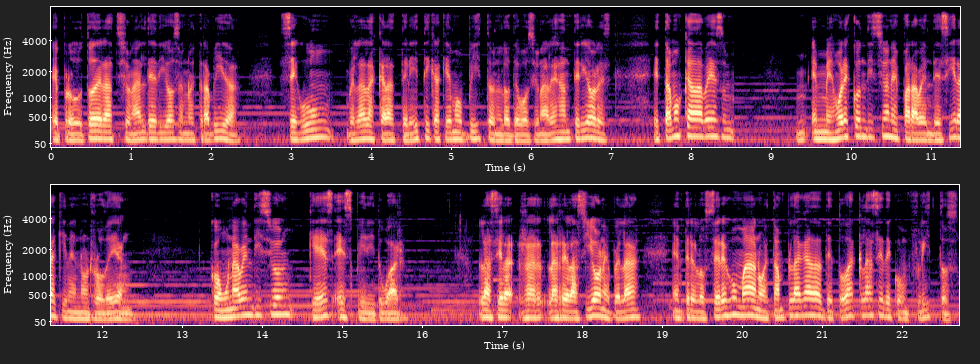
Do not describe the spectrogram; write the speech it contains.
el producto del accional de Dios en nuestra vida, según las características que hemos visto en los devocionales anteriores, estamos cada vez en mejores condiciones para bendecir a quienes nos rodean, con una bendición que es espiritual. Las, relaciones entre los seres humanos están plagadas de toda clase de conflictos.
